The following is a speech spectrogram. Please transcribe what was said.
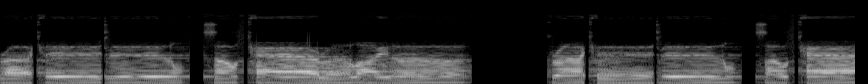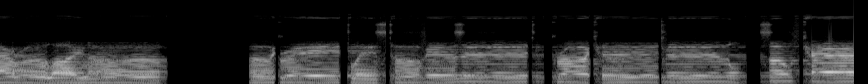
Crocketville, South Carolina. Crocketville, South Carolina. A great place to visit. Crocketville, South Carolina.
